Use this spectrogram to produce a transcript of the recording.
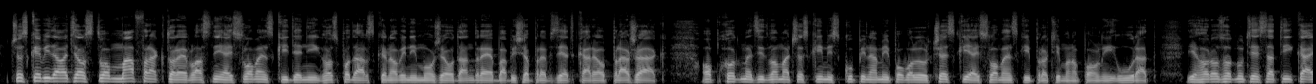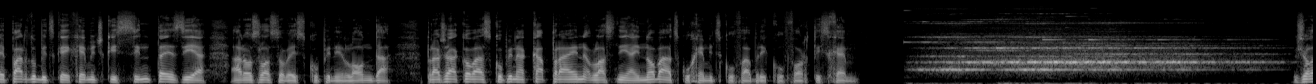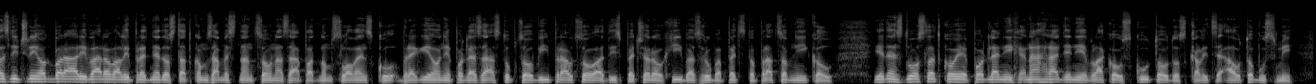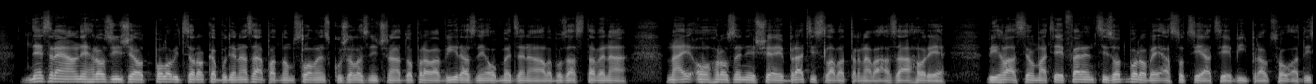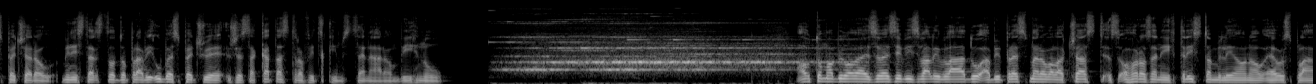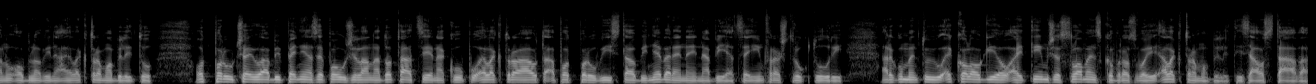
České vydavateľstvo Mafra, ktoré vlastní aj slovenský denník hospodárske noviny, môže od Andreja Babiša prevziať Karel Pražák. Obchod medzi dvoma českými skupinami povolil Český aj slovenský protimonopolný úrad. Jeho rozhodnutie sa týka aj pardubickej chemičky Syntézia a rozhlasovej skupiny Londa. Pražáková skupina Kaprajn vlastní aj novácku chemickú fabriku Fortischem. Železniční odborári varovali pred nedostatkom zamestnancov na západnom Slovensku. V regióne podľa zástupcov výpravcov a dispečerov chýba zhruba 500 pracovníkov. Jeden z dôsledkov je podľa nich nahradenie vlakov z kútov do Skalice autobusmi. Dnes reálne hrozí, že od polovice roka bude na západnom Slovensku železničná doprava výrazne obmedzená alebo zastavená. Najohrozenejšie je Bratislava, Trnava a Záhorie. Vyhlásil Matej Ferenci z odborovej asociácie výpravcov a dispečerov. Ministerstvo dopravy ubezpečuje, že sa katastrofickým scenárom vyhnú. Automobilové zväzy vyzvali vládu, aby presmerovala časť z ohrozených 300 miliónov eur z plánu obnovy na elektromobilitu. Odporúčajú, aby peniaze použila na dotácie na kúpu elektroaut a podporu výstavby neverejnej nabíjacej infraštruktúry. Argumentujú ekológiou aj tým, že Slovensko v rozvoji elektromobility zaostáva.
